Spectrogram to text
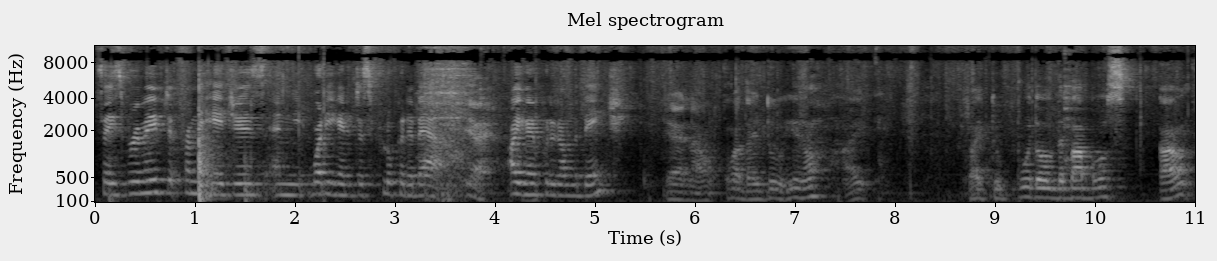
So he's removed it from the edges, and what are you going to just flip it about? Yeah. Are you going to put it on the bench? Yeah, now what I do, you know, I try to put all the bubbles out.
